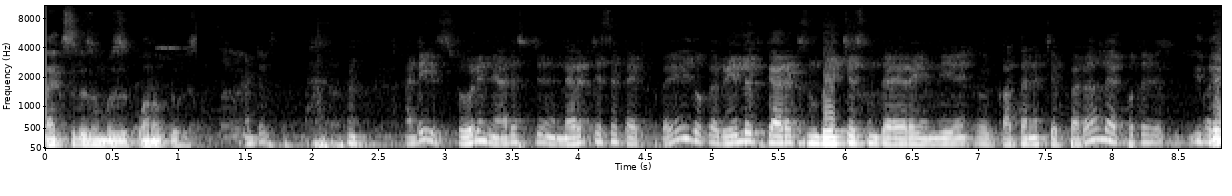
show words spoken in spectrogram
naxalism is one of those అంటే అంటే ఈ స్టోరీ నెరెస్ట్ నెరెక్ట్ చేసే టైప్ ఇది ఒక రియల్ లైఫ్ క్యారెక్టర్స్ని బేస్ చేసుకుని తయారైంది కథ అనేది చెప్పారా? లేకపోతే ఇది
